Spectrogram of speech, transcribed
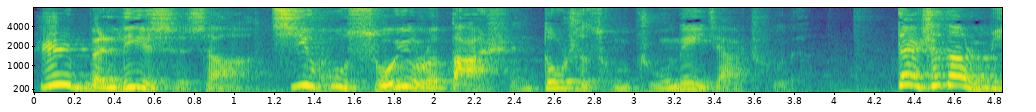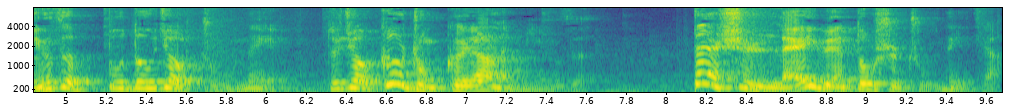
日本历史上几乎所有的大神都是从竹内家出的。但是他的名字不都叫竹内，都叫各种各样的名字，但是来源都是竹内家。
